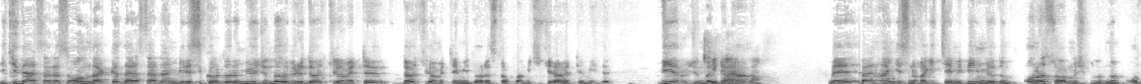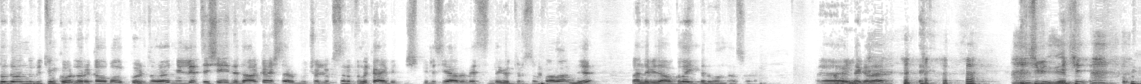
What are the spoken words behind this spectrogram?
iki ders arası 10 dakika. Derslerden birisi koridorun bir ucunda öbürü 4 kilometre 4 kilometre miydi orası toplam? 2 kilometre miydi? Diğer ucunda İki bina. galiba. Ve ben hangi sınıfa gideceğimi bilmiyordum. Ona sormuş bulundum. O da döndü bütün koridora, kalabalık koridora. Millete şey dedi. Arkadaşlar bu çocuk sınıfını kaybetmiş. Birisi yardım etsin de götürsün falan diye. Ben de bir daha okula gitmedim ondan sonra. Ee, ne kadar? 2002 Bizim-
